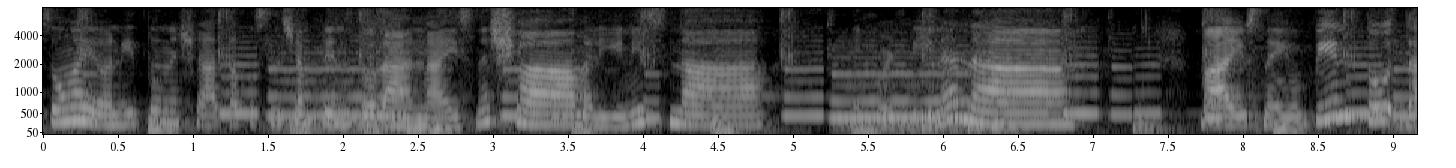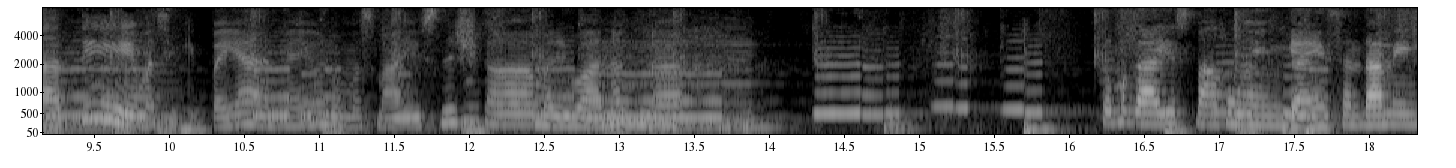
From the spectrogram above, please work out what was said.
So, ngayon, ito na siya. Tapos na siyang pinturan. Mais na siya. Malinis na. May cortina na. Maayos na yung pinto. Dati, masikip pa yan. Ngayon, mas maayos na siya. Maliwanag na. So, mag-ayos pa ako ngayon, guys. Ang daming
